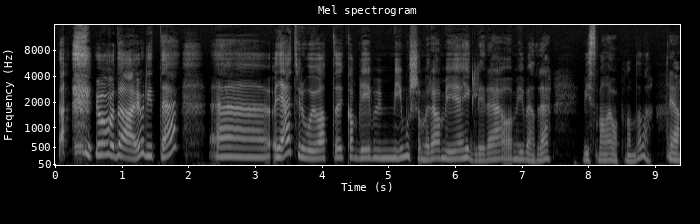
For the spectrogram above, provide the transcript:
jo, men det er jo litt det. Eh, jeg tror jo at det kan bli mye morsommere og mye hyggeligere og mye bedre hvis man er åpen om det, da. ja.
